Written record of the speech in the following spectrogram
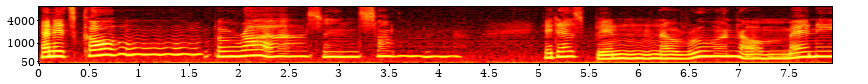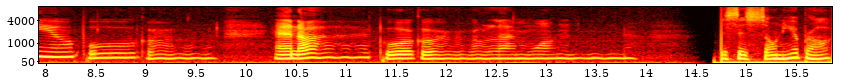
and it's called the Rising Sun. It has been a ruin of many a poor girl, and I, poor girl, am one. This is Sonia Brock,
